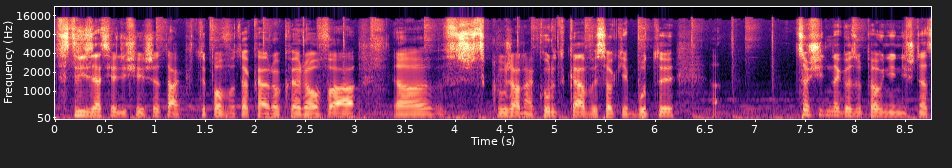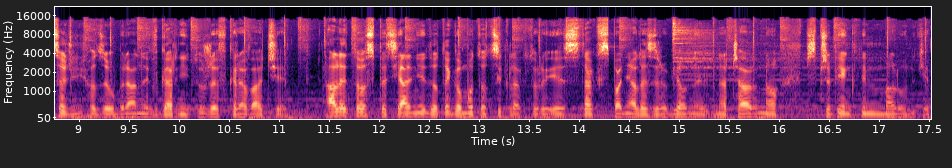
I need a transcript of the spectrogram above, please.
stylizacja dzisiejsza tak, typowo taka rockerowa, skórzana kurtka, wysokie buty. Coś innego zupełnie niż na co dzień chodzę ubrany w garniturze, w krawacie, ale to specjalnie do tego motocykla, który jest tak wspaniale zrobiony na czarno z przepięknym malunkiem.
